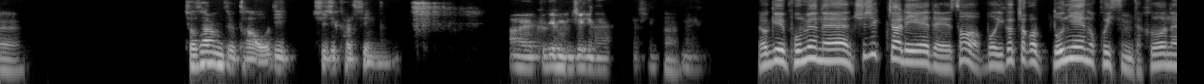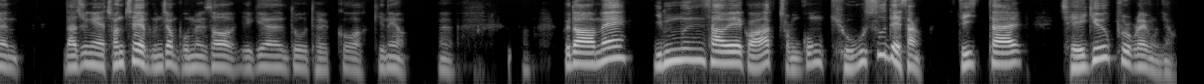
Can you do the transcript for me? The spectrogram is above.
예. 저 사람들 다 어디 취직할 수 있나요? 아, 네, 그게 문제긴 해요. 사실. 어. 네. 여기 보면은 취직 자리에 대해서 뭐 이것저것 논의해 놓고 있습니다. 그거는 나중에 전체 문장 보면서 얘기해도 될 것 같긴 해요. 그 다음에 인문사회과학 전공 교수 대상 디지털 재교육 프로그램 운영.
